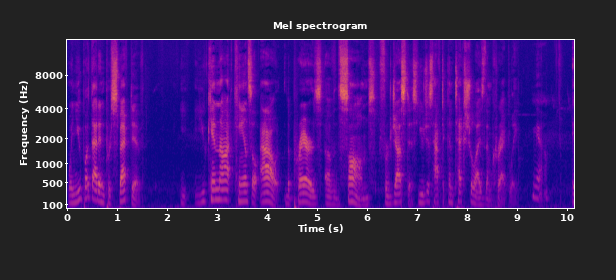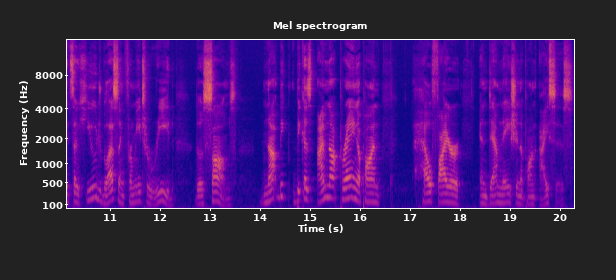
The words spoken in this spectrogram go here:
when you put that in perspective, y- you cannot cancel out the prayers of the Psalms for justice. You just have to contextualize them correctly Yeah. it's a huge blessing for me to read those psalms not be- because i'm not praying upon hellfire and damnation upon isis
